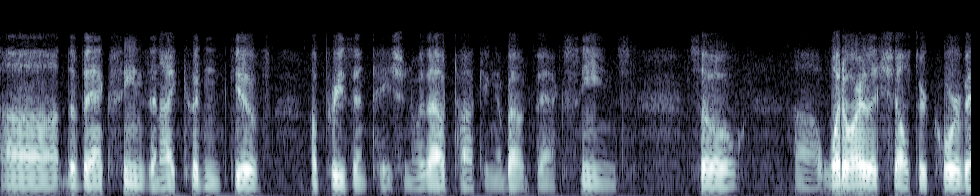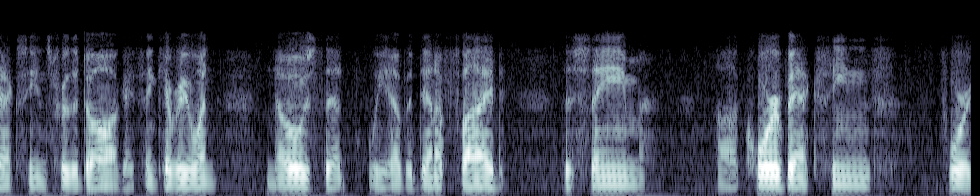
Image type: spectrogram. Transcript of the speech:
uh, the vaccines, and I couldn't give a presentation without talking about vaccines. So, uh, what are the shelter core vaccines for the dog? I think everyone knows that we have identified the same uh, core vaccines for a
